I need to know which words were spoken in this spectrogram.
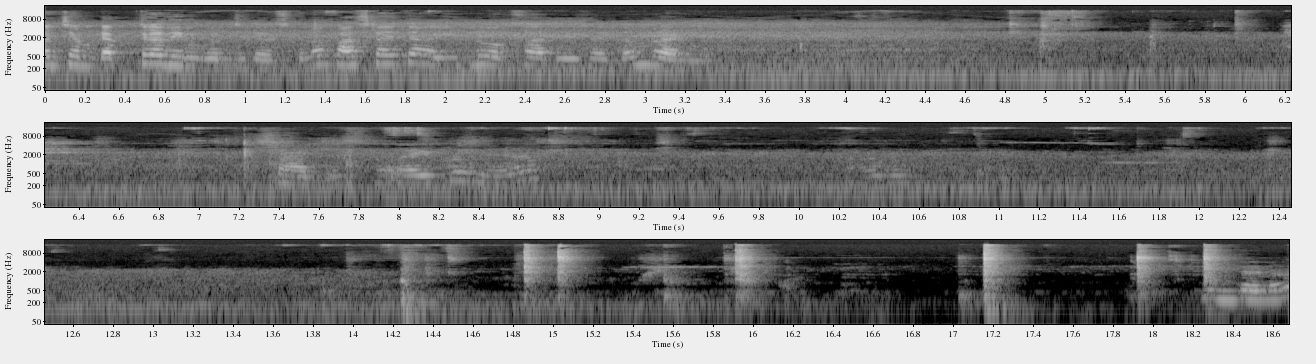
కొంచెం డెప్త్గా దీని గురించి తెలుసుకుందాం. ఫస్ట్ అయితే ఆ ఇల్లు ఒకసారి చూసేద్దాం రండి. స్టార్ట్ చేస్తాం అయిపోయిందా? ఇంతేనా?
